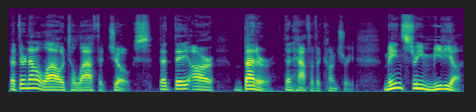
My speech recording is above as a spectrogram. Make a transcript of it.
that they're not allowed to laugh at jokes, that they are better than half of the country. Mainstream media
